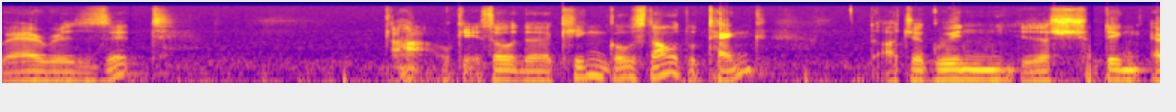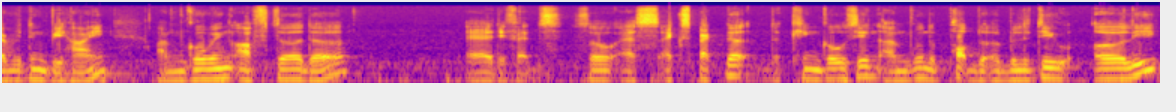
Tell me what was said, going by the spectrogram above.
Where is it? Ah okay so the king goes down to tank. The archer queen is just shooting everything behind. I'm going after the air defense. So as expected the king goes in. I'm going to pop the ability early.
